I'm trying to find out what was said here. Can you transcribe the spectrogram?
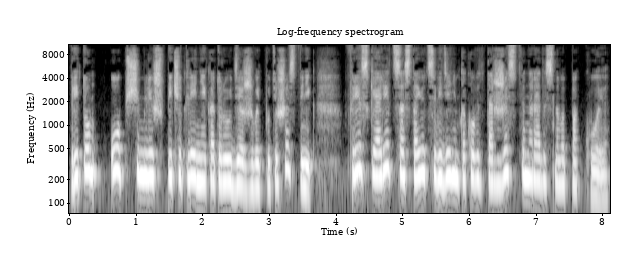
При том общем лишь впечатлении, которое удерживает путешественник, фрески Ореца остаются видением какого-то торжественно-радостного покоя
